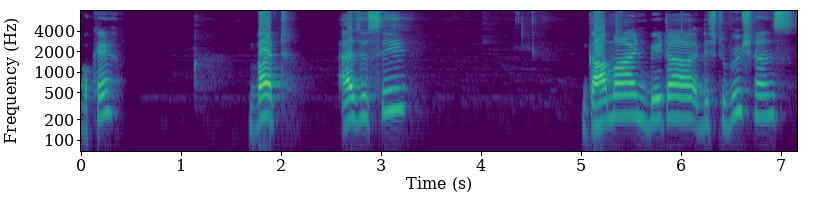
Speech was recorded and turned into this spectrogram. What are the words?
Okay? But as you see gamma and beta distributions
